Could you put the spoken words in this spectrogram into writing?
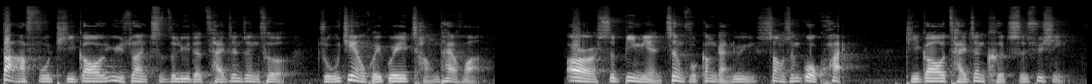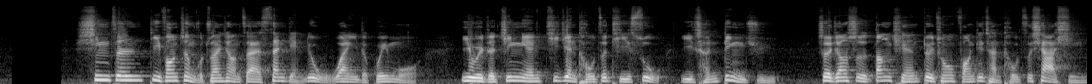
大幅提高预算赤字率的财政政策逐渐回归常态化。二是避免政府杠杆率上升过快，提高财政可持续性。新增地方政府专项债三点六五万亿的规模，意味着今年基建投资提速已成定局。这将是当前对冲房地产投资下行、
